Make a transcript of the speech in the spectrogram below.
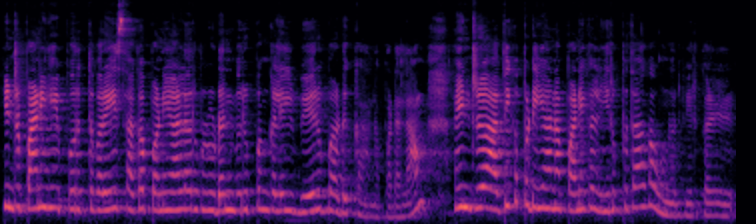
இன்று பணியை பொறுத்தவரை சக பணியாளர்களுடன் விருப்பங்களில் வேறுபாடு காணப்படலாம். இன்று அதிகப்படியான பணிகள் இருப்பதாக உணர்வீர்கள்.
